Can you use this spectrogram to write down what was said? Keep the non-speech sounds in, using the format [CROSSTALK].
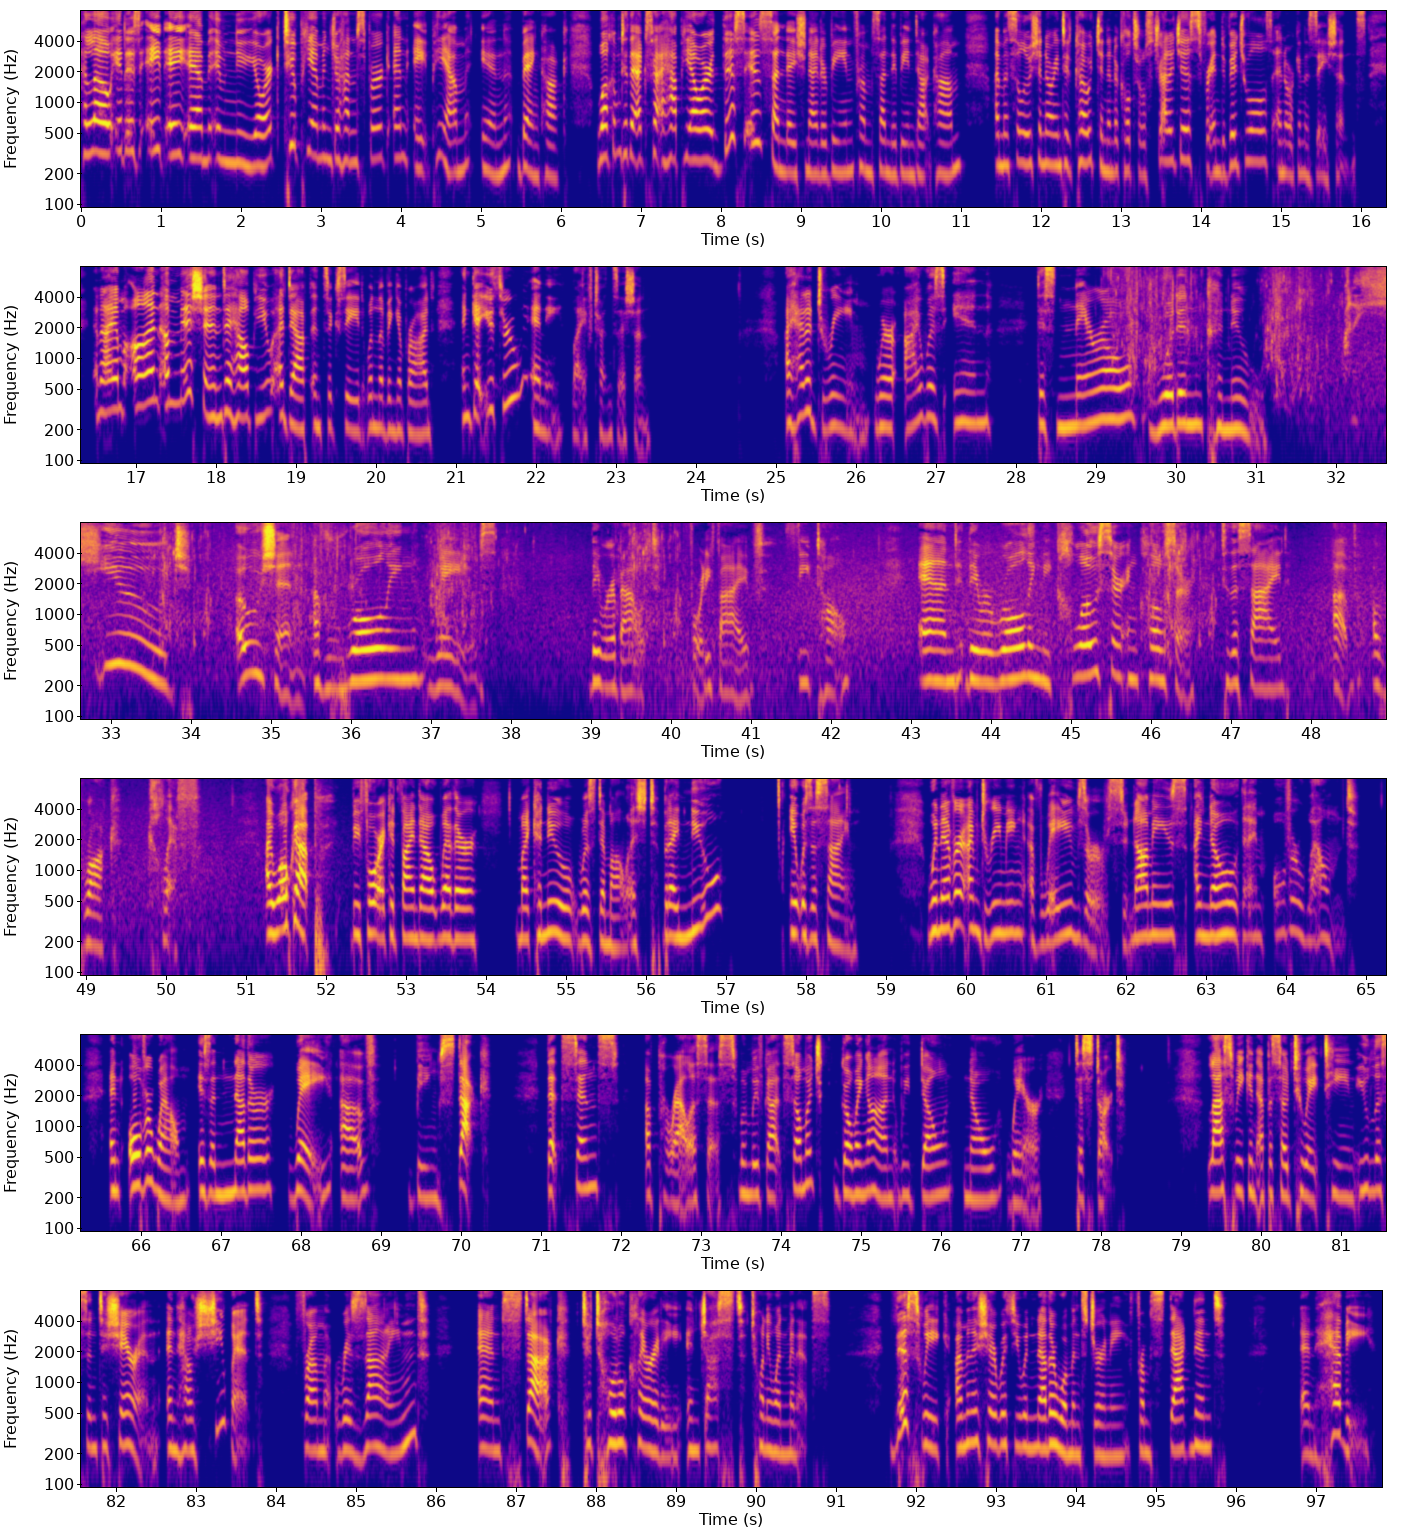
Hello, it is 8 a.m. in New York, 2 p.m. in Johannesburg, and 8 p.m. in Bangkok. Welcome to the Expat Happy Hour. This is Sundae Schneider Bean from SundaeBean.com. I'm a solution oriented coach and intercultural strategist for individuals and organizations. And I am on a mission to help you adapt and succeed when living abroad and get you through any life transition. I had a dream where I was in this narrow wooden canoe on a huge ocean of rolling waves. They were about 45 feet tall. And they were rolling me closer and closer to the side of a rock cliff. I woke up before I could find out whether my canoe was demolished, but I knew it was a sign. Whenever I'm dreaming of waves or tsunamis, I know that I'm overwhelmed. And overwhelm is another way of being stuck. That sense of paralysis when we've got so much going on, we don't know where to start. Last week in episode 218, you listened to Sharon and how she went from resigned and stuck to total clarity in just 21 minutes. This week, I'm going to share with you another woman's journey from stagnant and heavy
